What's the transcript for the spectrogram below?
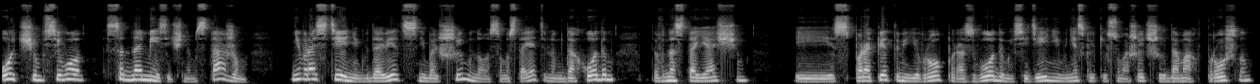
отчим всего с одномесячным стажем, неврастенник, вдовец с небольшим, но самостоятельным доходом в настоящем и с парапетами Европы, разводом и сидением в нескольких сумасшедших домах в прошлом,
